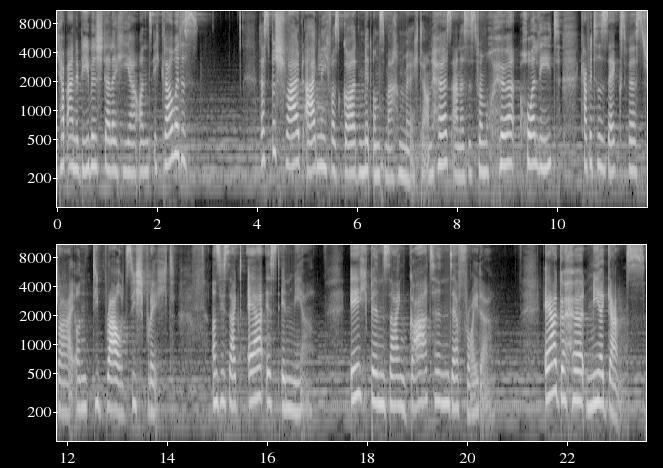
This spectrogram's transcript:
Ich habe eine Bibelstelle hier und ich glaube, dass das beschreibt eigentlich, was Gott mit uns machen möchte. Und hör es an, es ist vom Hohelied, Kapitel 6, Vers 3. Und die Braut, sie spricht. Und sie sagt, er ist in mir. Ich bin sein Garten der Freude. Er gehört mir ganz.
